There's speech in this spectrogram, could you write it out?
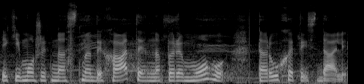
які можуть нас надихати на перемогу та рухатись далі.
